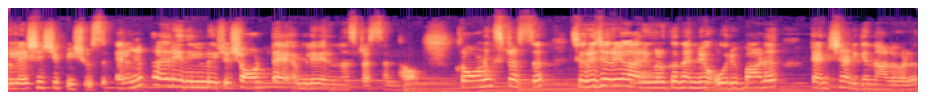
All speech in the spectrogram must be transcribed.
റിലേഷൻഷിപ്പ് ഇഷ്യൂസ് അല്ലെങ്കിൽ പല രീതിയിലുള്ള ഇഷ്യൂസ് ഷോർട്ട് ടൈമിൽ വരുന്ന സ്ട്രെസ് ഉണ്ടാവും. ക്രോണിക് സ്ട്രെസ് ചെറിയ ചെറിയ കാര്യങ്ങൾക്ക് തന്നെ ഒരുപാട് ടെൻഷൻ അടിക്കുന്ന ആളുകൾ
